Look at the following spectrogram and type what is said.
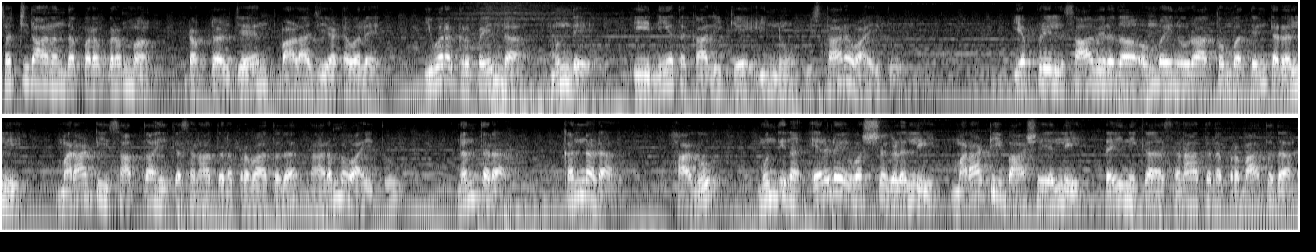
ಸಚ್ಚಿದಾನಂದ ಪರಬ್ರಹ್ಮ, ಡಾಕ್ಟರ್ ಜಯಂತ್ ಬಾಳಾಜಿ ಅಟವಲೆ ಇವರ ಕೃಪೆಯಿಂದ ಮುಂದೆ ಈ ನಿಯತಕಾಲಿಕೆ ಇನ್ನೂ ವಿಸ್ತಾರವಾಯಿತು. ಏಪ್ರಿಲ್ ಸಾವಿರದ ಒಂಬೈನೂರ ತೊಂಬತ್ತೆಂಟರಲ್ಲಿ ಮರಾಠಿ ಸಾಪ್ತಾಹಿಕ ಸನಾತನ ಪ್ರಭಾತದ ಪ್ರಾರಂಭವಾಯಿತು. ನಂತರ ಕನ್ನಡ ಹಾಗೂ ಮುಂದಿನ ಎರಡೇ ವರ್ಷಗಳಲ್ಲಿ ಮರಾಠಿ ಭಾಷೆಯಲ್ಲಿ ದೈನಿಕ ಸನಾತನ ಪ್ರಭಾತದ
